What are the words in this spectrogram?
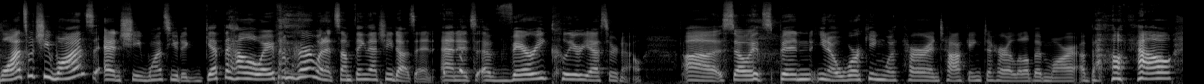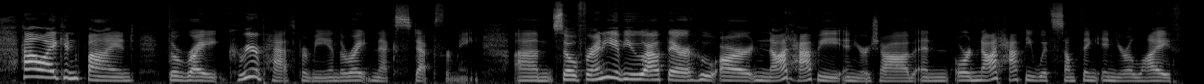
wants what she wants and she wants you to get the hell away from her when it's something that she doesn't. And it's a very clear yes or no. Uh, so it's been, you know, working with her and talking to her a little bit more about how how I can find the right career path for me and the right next step for me. Um, so for any of you out there who are not happy in your job and or not happy with something in your life,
